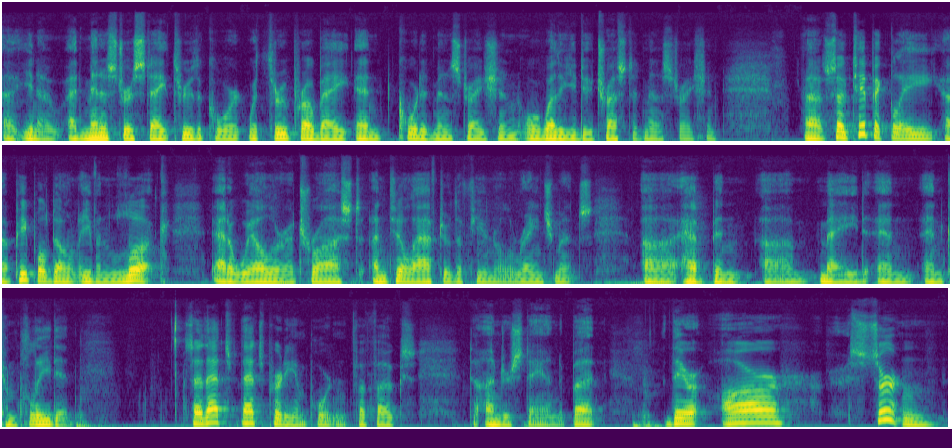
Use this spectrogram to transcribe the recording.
uh, you know administer estate through the court with through probate and court administration, or whether you do trust administration. Uh, so typically, uh, people don't even look at a will or a trust until after the funeral arrangements have been um, made and and completed. So that's that's pretty important for folks to understand. But there are certain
